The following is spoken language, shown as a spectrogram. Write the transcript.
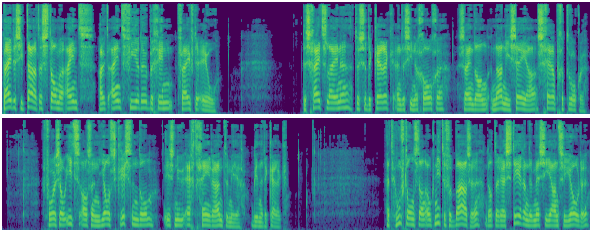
Beide citaten stammen eind, uit eind 4e, begin 5e eeuw. De scheidslijnen tussen de kerk en de synagoge zijn dan na Nicea scherp getrokken. Voor zoiets als een Joods christendom is nu echt geen ruimte meer binnen de kerk. Het hoeft ons dan ook niet te verbazen dat de resterende Messiaanse Joden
